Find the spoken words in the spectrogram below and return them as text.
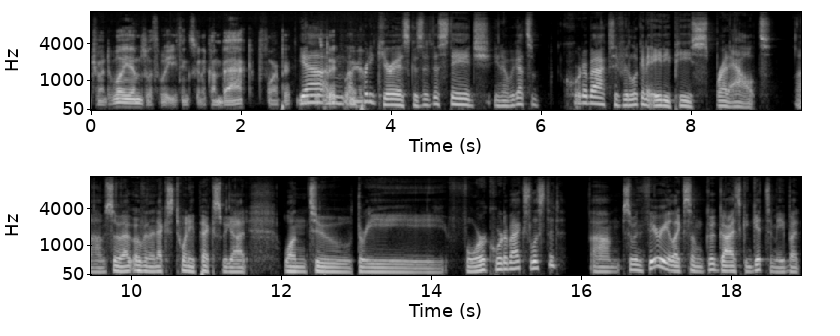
Javonte Williams, with what you think is going to come back before I pick? Yeah, I'm, I'm pretty curious because at this stage, you know, we got some quarterbacks, if you're looking at ADP, spread out. Um, so uh, over the next 20 picks, we got one, two, three, four quarterbacks listed. Um, so in theory, like some good guys can get to me, but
